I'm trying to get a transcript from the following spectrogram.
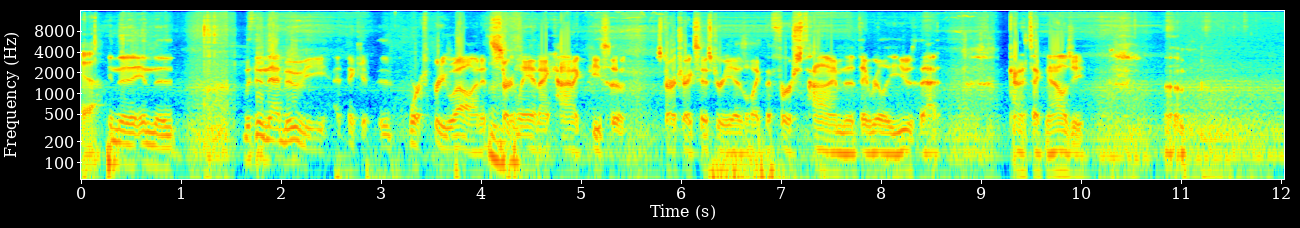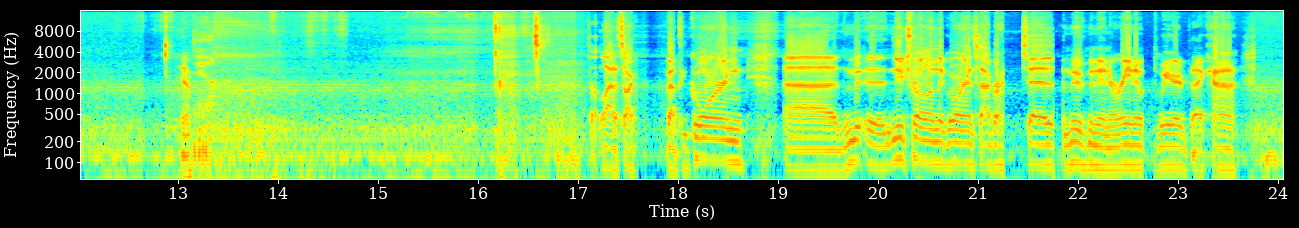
Yeah. in the in the within that movie, I think it, it works pretty well, and it's certainly an iconic piece of Star Trek's history as like the first time that they really used that kind of technology. Um, yeah, Yeah. a lot of talk about the Gorn, uh, uh, neutral in the Gorn. Cyber says the movement in arena was weird, but I kind of.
